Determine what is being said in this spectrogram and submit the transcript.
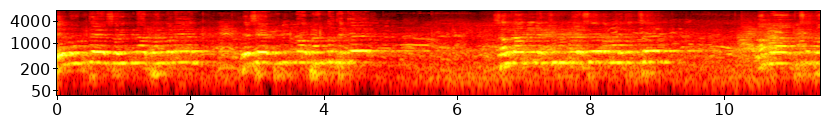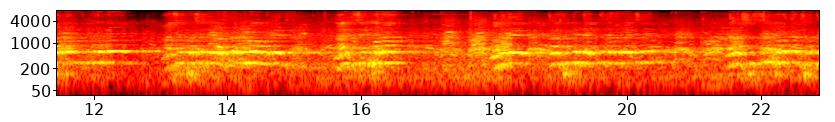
এই মুহূর্তে শহীদ মিনার প্রাঙ্গণে দেশের বিভিন্ন প্রান্ত থেকে সংগ্রামী নেতৃবৃন্দ এসে জমায়েত হচ্ছেন। আমরা বিশেষভাবে অনুরোধ করব, আশেপাশের এই রাস্তাগুলো আমাদের আইন শৃঙ্খলা, আমাদের ট্রাফিকের দায়িত্বে যারা রয়েছে, তারা সাথে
